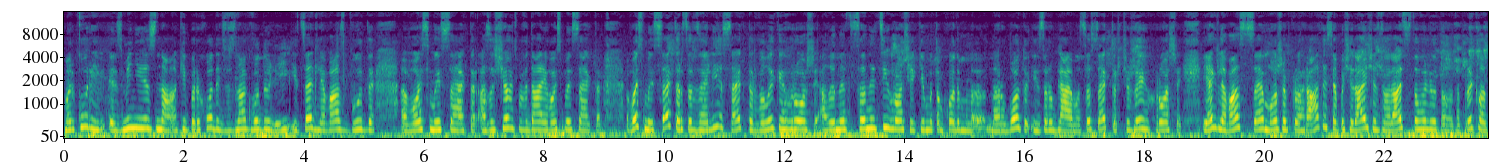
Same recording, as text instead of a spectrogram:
Меркурій е, змінює знак і переходить в знак водолій, і це для вас буде восьмий сектор. А за що відповідає восьмий сектор? Восьмий сектор це взагалі сектор великих грошей, але не це не ті гроші, які ми там ходимо на, на роботу і заробляємо. Це сектор чужих грошей. І як для вас це може програтися, починаючи з 12 лютого? Наприклад,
